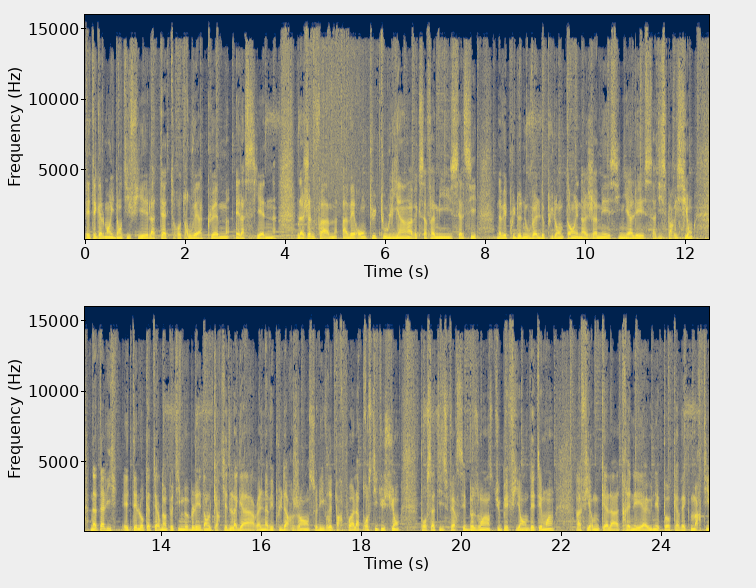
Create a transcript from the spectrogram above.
est également identifiée. La tête retrouvée à Quem est la sienne. La jeune femme avait rompu tout lien avec sa famille. Celle-ci n'avait plus de nouvelles depuis longtemps et n'a jamais signalé sa disparition. Nathalie était locataire d'un petit meublé dans le quartier de la gare. Elle n'avait plus d'argent, se livrait parfois à la prostitution pour satisfaire ses besoins stupéfiants. Des témoins affirment qu'elle a traîné à une époque avec Martine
